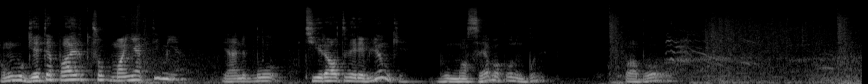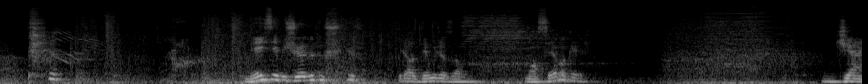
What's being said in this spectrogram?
Ama bu GT Pirate çok manyak değil mi ya? Yani bu tier 6 verebiliyor mu ki? Bu masaya bak oğlum bu ne? Babo. Neyse bir şey öldürdük şükür. Biraz damage azaldı. Masaya bak herif. You.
